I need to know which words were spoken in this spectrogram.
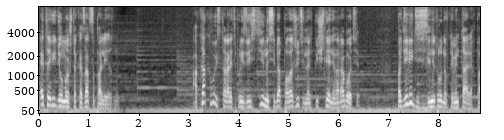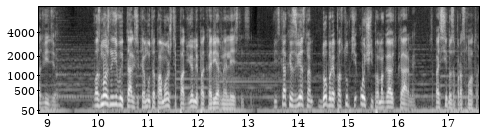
это видео может оказаться полезным. А как вы старались произвести на себя положительное впечатление на работе? Поделитесь, если не трудно, в комментариях под видео. Возможно, и вы также кому-то поможете в подъеме по карьерной лестнице. Ведь, как известно, добрые поступки очень помогают карме. Спасибо за просмотр.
